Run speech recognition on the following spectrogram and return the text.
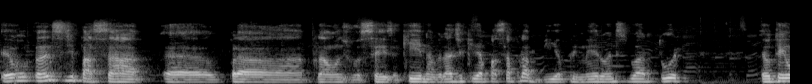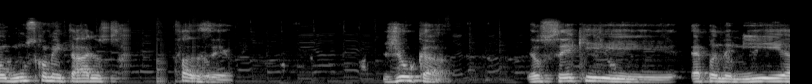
Eu, antes de passar é, para um de vocês aqui, na verdade eu queria passar para a Bia primeiro, antes do Arthur. Eu tenho alguns comentários a fazer. Juca, eu sei que é pandemia,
